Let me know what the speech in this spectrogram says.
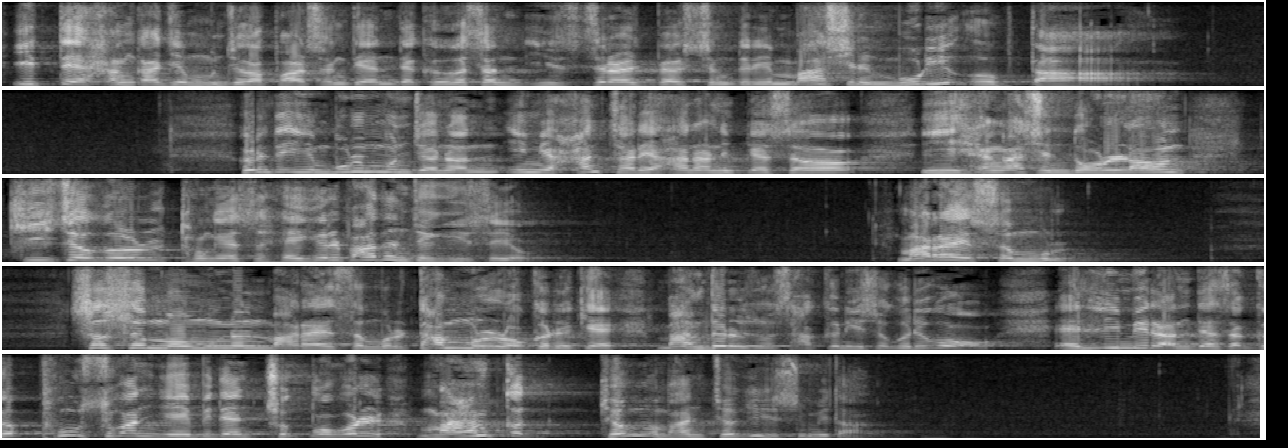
이때 한 가지 문제가 발생되는데 그것은 이스라엘 백성들이 마실 물이 없다. 그런데 이 물 문제는 이미 한 차례 하나님께서 이 행하신 놀라운 기적을 통해서 해결을 받은 적이 있어요. 마라의 선물. 서서 머먹는 마라의 선물을 단물로 그렇게 만들어준 사건이 있어. 그리고 엘림이라는 데서 그 풍성한 예비된 축복을 마음껏 경험한 적이 있습니다.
